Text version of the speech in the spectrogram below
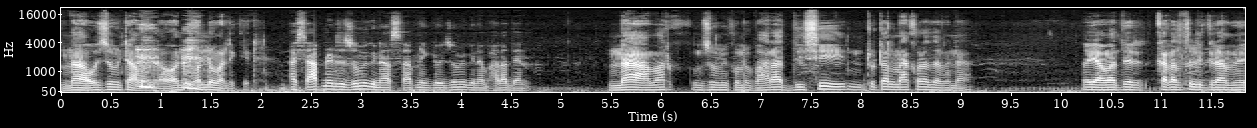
না ওই জমিটা আমার না অন্য- অন্য মালিকের। আচ্ছা আপনার যে জমি কিনা আছে আপনি কি ওই জমি কিনা ভাড়া দেন? না আমার জমি কোনো ভাড়া দিছি টোটাল না করা যাবে না। ওই আমাদের কারালতলি গ্রামে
